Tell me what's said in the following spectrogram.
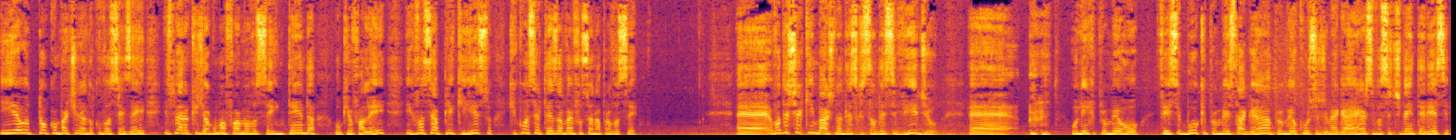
e eu estou compartilhando com vocês aí. Espero que de alguma forma você entenda o que eu falei e que você aplique isso, que com certeza vai funcionar para você. É, eu vou deixar aqui embaixo na descrição desse vídeo é, o link para o meu Facebook, para o meu Instagram, para o meu curso de Mega Air. Se você tiver interesse,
